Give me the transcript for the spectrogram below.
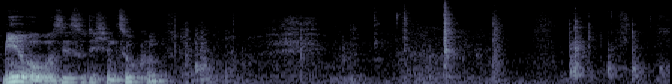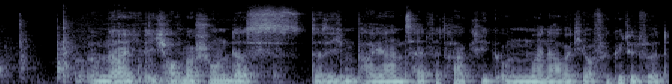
Miro, wo siehst du dich in Zukunft? Na, ich, ich hoffe mal schon, dass, dass ich in ein paar Jahren einen Zeitvertrag kriege und meine Arbeit hier auch vergütet wird.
